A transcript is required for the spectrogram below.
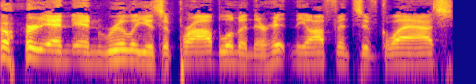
and and really is a problem, and they're hitting the offensive glass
